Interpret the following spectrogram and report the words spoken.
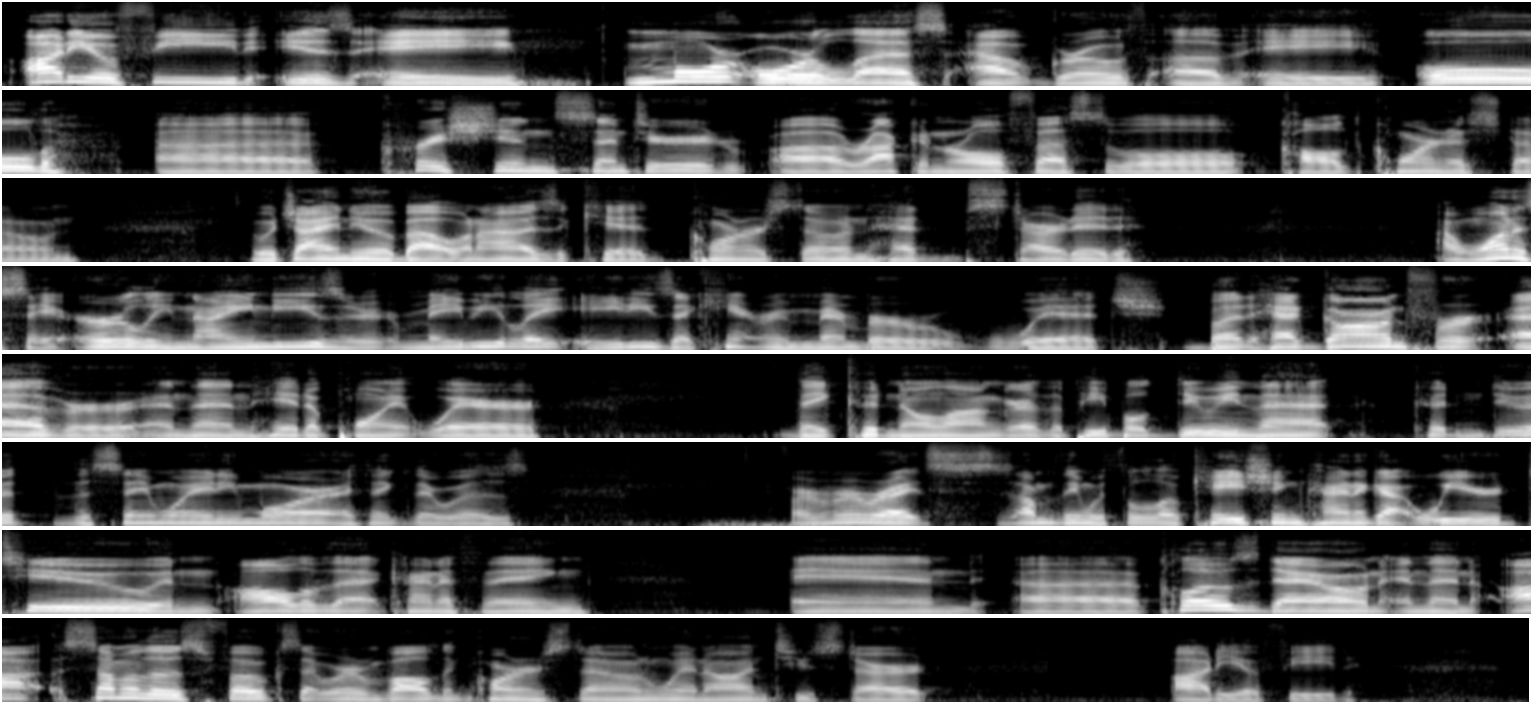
Audiofeed is a more or less outgrowth of a old uh, Christian centered uh, rock and roll festival called Cornerstone, which I knew about when I was a kid. Cornerstone had started. I want to say early 90s or maybe late 80s. I can't remember which, but had gone forever and then hit a point where they could no longer, the people doing that couldn't do it the same way anymore. I think there was, if I remember right, something with the location kind of got weird too and all of that kind of thing. And uh, closed down. And then uh, some of those folks that were involved in Cornerstone went on to start Audiofeed.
